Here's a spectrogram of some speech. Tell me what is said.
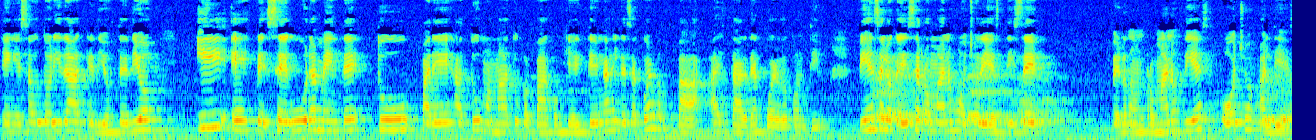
en esa autoridad que Dios te dio. Y este, seguramente tu pareja, tu mamá, tu papá, con quien tengas el desacuerdo, va a estar de acuerdo contigo. Fíjense lo que dice Romanos 8:10. Dice, perdón, Romanos 10, 8 al 10.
